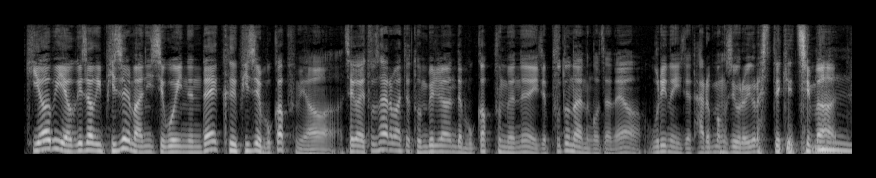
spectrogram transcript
기업이 여기저기 빚을 많이 지고 있는데 그 빚을 못 갚으면 제가 두 사람한테 돈 빌렸는데 못 갚으면은 이제 부도나는 거잖아요. 우리는 이제 다른 방식으로 해결할 수도 있겠지만 음.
